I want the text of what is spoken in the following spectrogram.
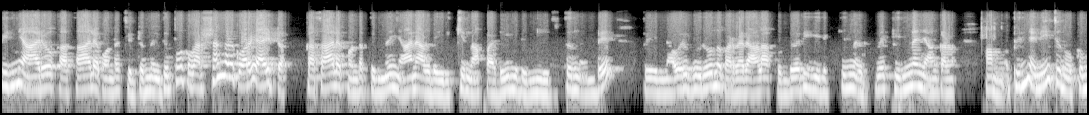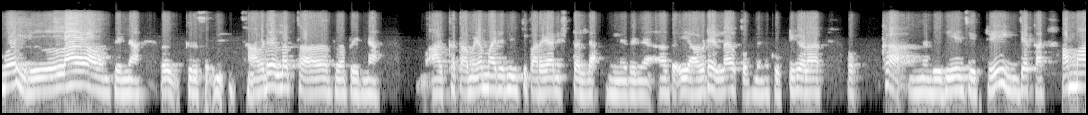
പിന്നെ ആരോ കസാല കൊണ്ട ചിട്ടുന്നു ഇതിപ്പോ വർഷങ്ങൾ കുറെ ആയിട്ടോ. കസാല കൊണ്ട തിന്ന് ഞാൻ അവിടെ ഇരിക്കുന്ന ആ പടിയിൽ പിന്നെ ഇരുത്തുന്നുണ്ട്. പിന്നെ ഒരു ഗുരു എന്ന് പറഞ്ഞ ഒരാളാ കൊണ്ടുവരി ഇരിക്കുന്ന. പിന്നെ ഞാൻ കാണാം. പിന്നെ എണീച്ച് നോക്കുമ്പോ എല്ലാം പിന്നെ അവിടെയുള്ള പിന്നെ ആൾക്കാർ തമിഴന്മാരെന്ന് എനിക്ക് പറയാൻ ഇഷ്ടമല്ല. പിന്നെ പിന്നെ അത് അവിടെയുള്ള പിന്നെ കുട്ടികളെ ഒക്കെ വരികയും ചെയ്തിട്ട് ഇഞ്ച അമ്മാ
